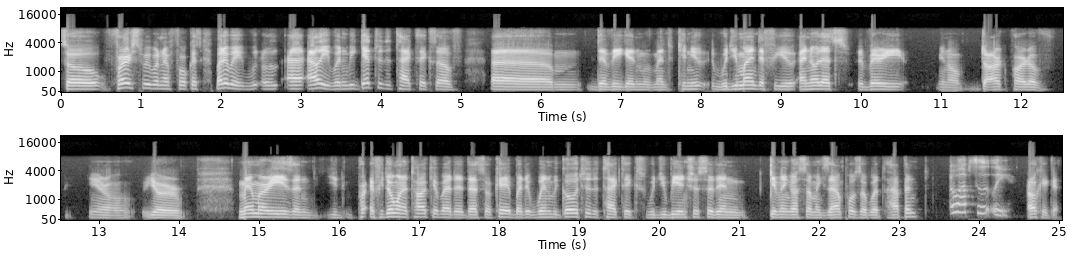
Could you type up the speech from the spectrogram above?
So first we want to focus by the way uh, ali when we get to the tactics of um the vegan movement can you would you mind if you i know that's a very you know dark part of you know your memories and you if you don't want to talk about it that's okay but when we go to the tactics would you be interested in giving us some examples of what happened absolutely. Okay, good.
